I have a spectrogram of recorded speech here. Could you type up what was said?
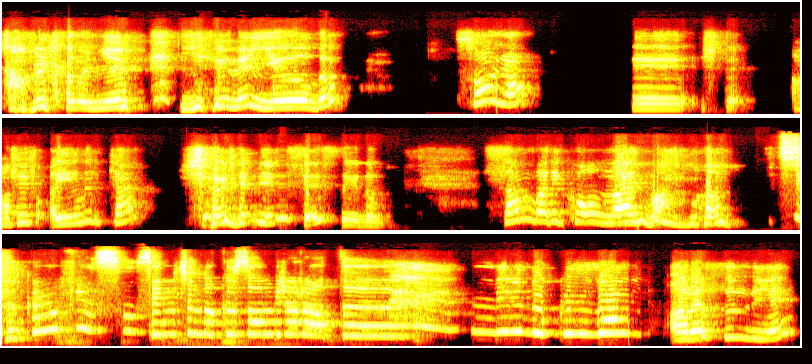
fabrikanın yer, yerine yığıldım. Sonra e, işte hafif ayılırken şöyle bir ses duydum. Somebody call 911. Şaka yapıyorsun. Senin için 911 aradı. Biri 911 arasın diye.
